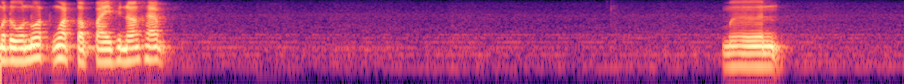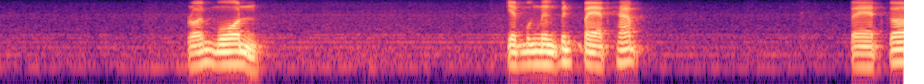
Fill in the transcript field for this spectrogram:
มาดูนวดงวดต่อไปพี่น้องครับ หมื่นร้อยบนเจ็ดบวกหนึ่งเป็นแปดครับ แปดก็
